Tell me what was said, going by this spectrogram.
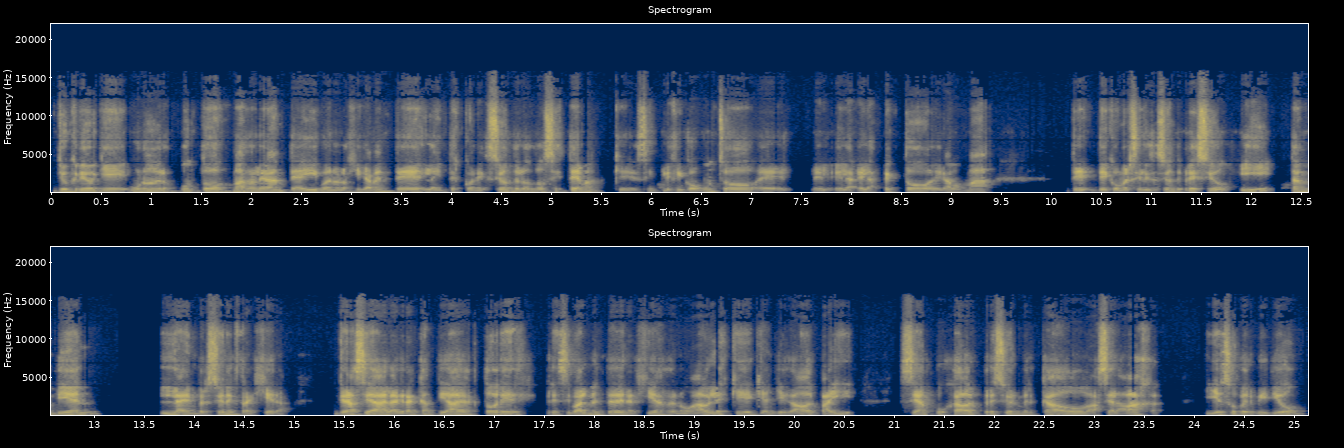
Yo creo que uno de los puntos más relevantes ahí, bueno, lógicamente es la interconexión de los dos sistemas, que simplificó mucho el, el, el, aspecto, digamos, más de, comercialización de precio y también la inversión extranjera. Gracias a la gran cantidad de actores, principalmente de energías renovables, que, que han llegado al país, se ha empujado el precio del mercado hacia la baja. Y eso permitió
